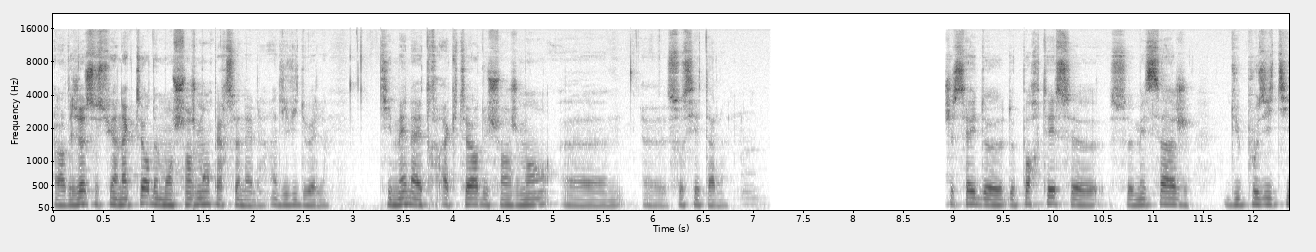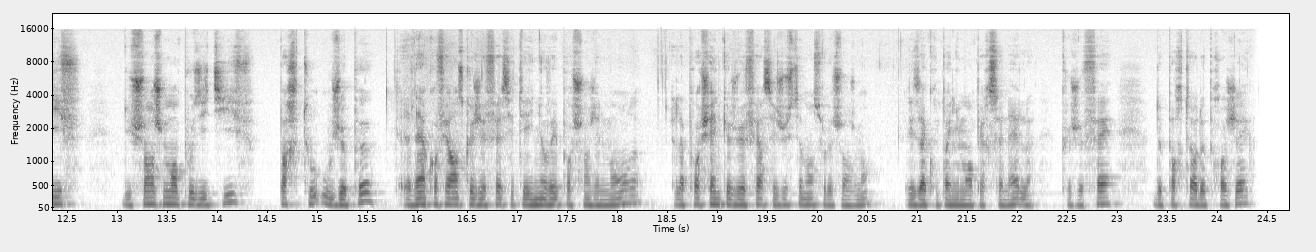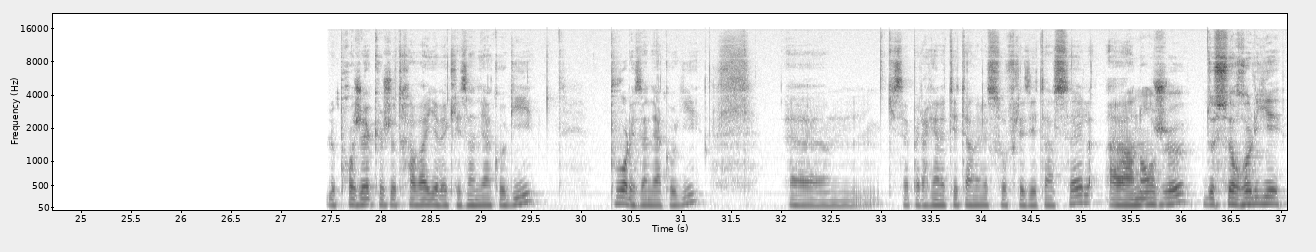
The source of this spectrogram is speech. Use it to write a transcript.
Alors déjà, je suis un acteur de mon changement personnel, individuel, qui mène à être acteur du changement euh, euh, sociétal. J'essaye de, porter ce, message du positif, du changement positif, partout où je peux. La dernière conférence que j'ai faite, c'était Innover pour changer le monde. La prochaine que je vais faire, c'est justement sur le changement. Les accompagnements personnels que je fais de porteurs de projets. Le projet que je travaille avec les Indiens Kogi, pour les Indiens Kogi, euh, qui s'appelle Rien n'est éternel sauf les étincelles, a un enjeu de se relier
